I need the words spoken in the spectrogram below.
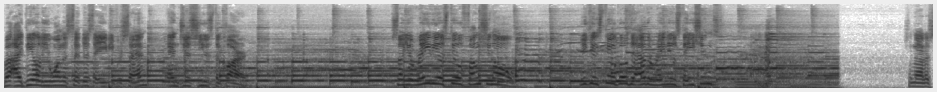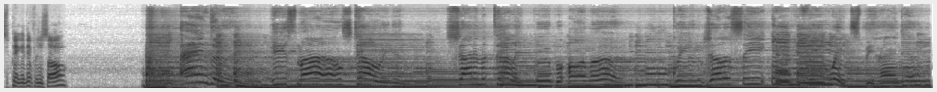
but ideally you want to set this to 80% and just use the card. So your radio is still functional you can still go to other radio stations. So now let's pick a different song. Anger, he smiles, towering in shiny metallic purple armor. Queen jealousy envy waits behind him.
